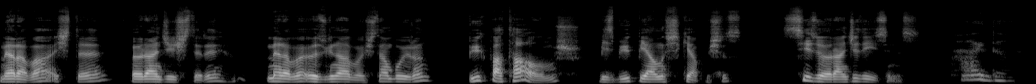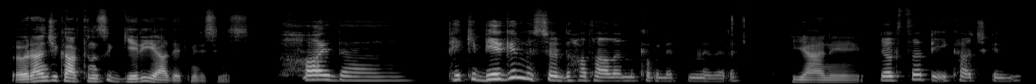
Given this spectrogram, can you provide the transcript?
Merhaba işte öğrenci işleri. Merhaba Özgün Erboğuş'tan buyurun. Büyük bir hata olmuş. Biz büyük bir yanlışlık yapmışız. Siz öğrenci değilsiniz. Hayda. Öğrenci kartınızı geri iade etmelisiniz. Hayda. Peki bir gün mü sürdü hatalarını kabul etmeleri? Yani Yoksa bir birkaç gün mü?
